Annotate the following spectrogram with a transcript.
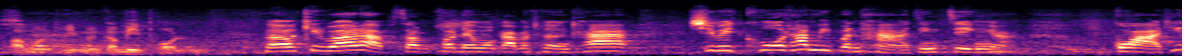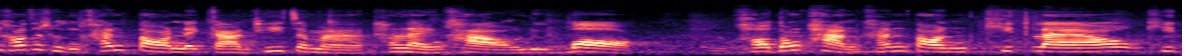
เพราะบางทีมันก็มีผล แล้วก็คิดว่าแบบสำหรับคนในวงการบันเทิงถ้าชีวิตคู่ถ้ามีปัญหาจริงๆอะกว่าที่เขาจะถึงขั้นตอนในการที่จะมาแถลงข่าวหรือบอก เขาต้องผ่านขั้นตอนคิดแล้วคิด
